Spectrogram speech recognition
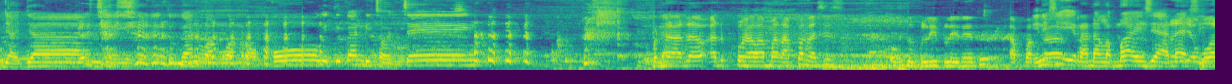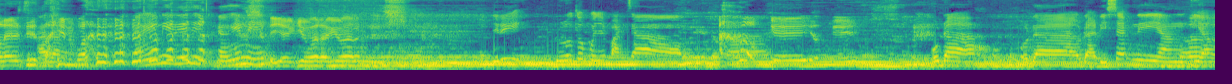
jajan kayak gitu, gitu kan uang uang rokok gitu kan dicoceng. Pernah ada ada pengalaman apa nggak sih waktu beli belinya itu? Apakah ini sih rada lebay sih ada Iya, sih. boleh ceritain, Ada. boleh. yang ini dia sih yang ini. Iya gimana gimana jadi dulu tuh punya pacar gitu kan. oke oke. Udah udah udah di save nih yang yang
